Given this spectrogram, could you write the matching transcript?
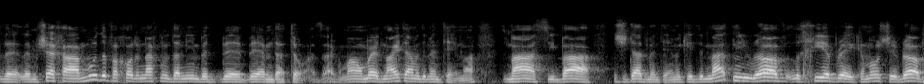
להמשך העמוד לפחות אנחנו דנים ב, ב, בעמדתו. אז הגמרא אומרת, מה הייתה בן תימא? אז מה הסיבה לשיטת בן תימא? כי דמתני רב לחייא ברי, כמו שרב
